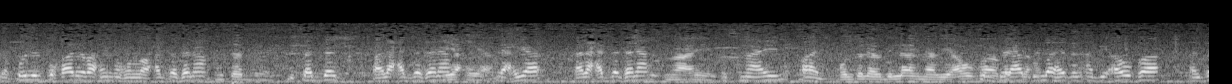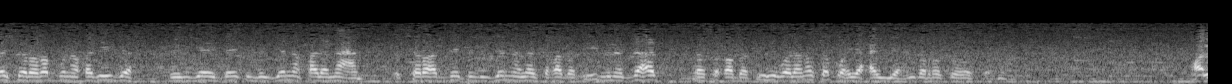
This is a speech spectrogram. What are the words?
يقول البخاري رحمه الله حدثنا مسدد. مسدد قال حدثنا يحيى. يحيى قال حدثنا إسماعيل. إسماعيل قال قلت لعبد الله بن أبي أوفى قلت لعبد الله بن أبي أوفى البشر ربنا خديجة. بيت في الجنة قال نعم اشترى بيت في الجنة لا سخب فيه من الذهب لا سخب فيه ولا نصب وهي حية عند الرسول صلى الله عليه وسلم. قال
